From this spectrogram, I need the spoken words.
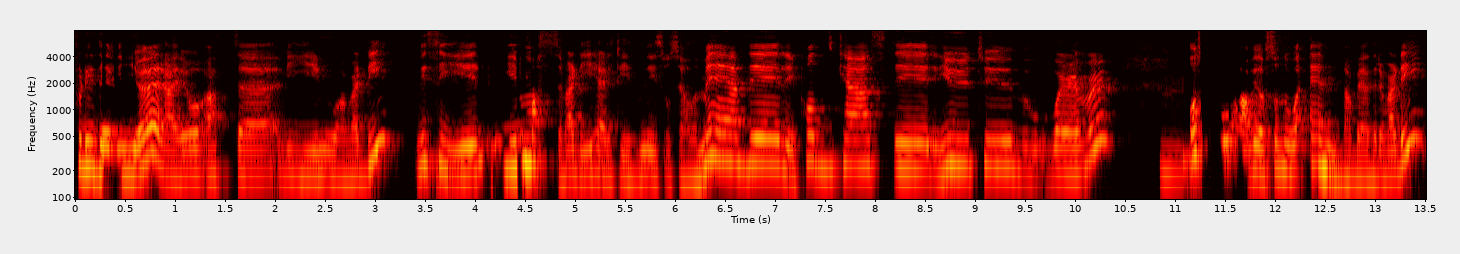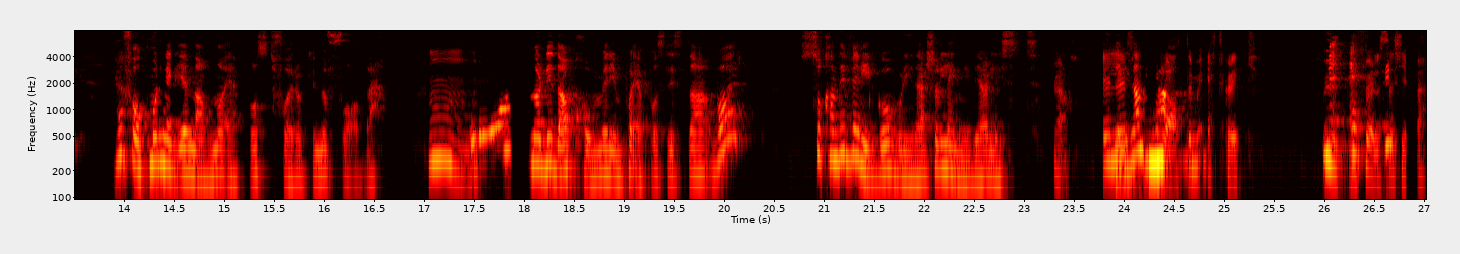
Fordi det vi gjør, er jo at uh, vi gir noe av verdi. Vi sier, vi gir masse verdi hele tiden i sosiale medier, i podcaster, YouTube, wherever. Mm. Og så har vi også noe enda bedre verdi, hvor folk må legge navn og e-post for å kunne få det. Mm. Og når de da kommer inn på e-postlista vår, så kan de velge å bli der så lenge de har lyst. Ja. Eller sant? med ett klikk. Uten å føle seg kjipe.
